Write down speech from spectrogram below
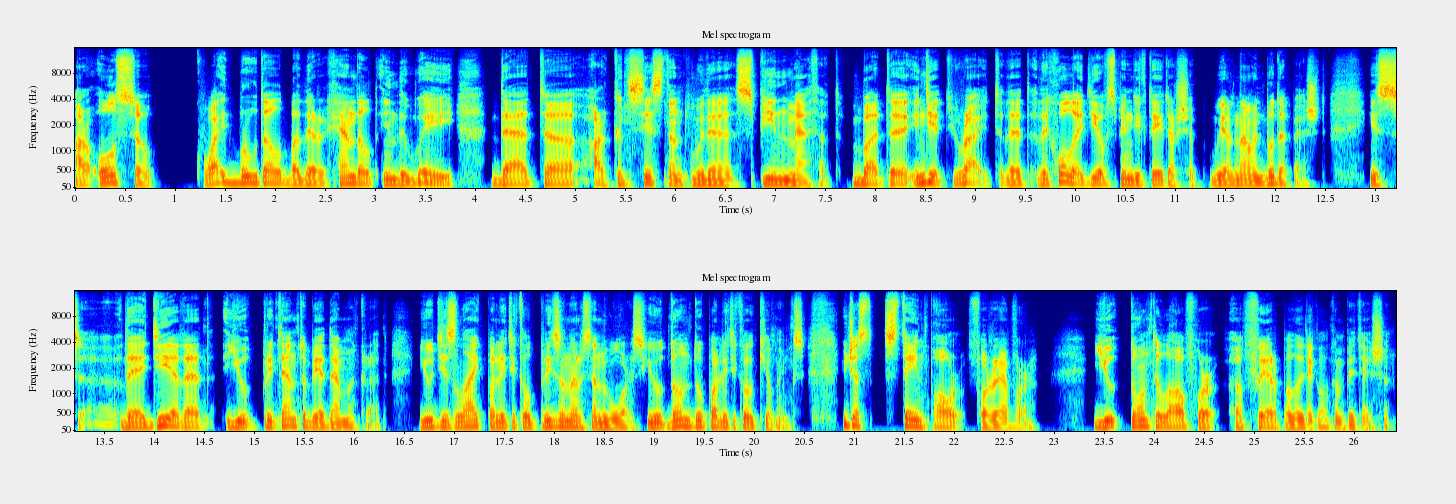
are also quite brutal, but they're handled in the way that uh, are consistent with a spin method. But uh, indeed, you're right that the whole idea of spin dictatorship, we are now in Budapest, is uh, the idea that you pretend to be a Democrat, you dislike political prisoners and wars, you don't do political killings, you just stay in power forever. You don't allow for a fair political competition.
